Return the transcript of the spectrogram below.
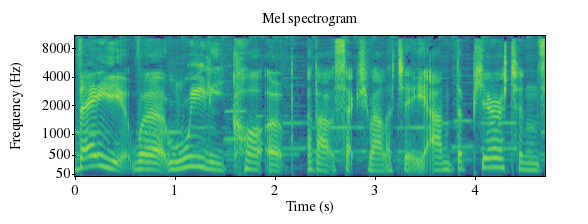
they were really caught up about sexuality, and the Puritans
